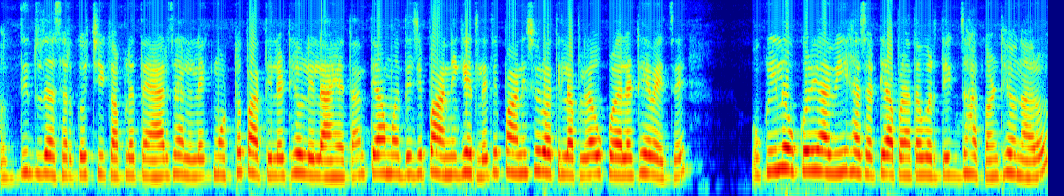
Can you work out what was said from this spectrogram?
अगदी दुधासारखं चीक आपलं तयार झालेलं एक मोठं पातेलं ठेवलेलं आहे आता. त्यामध्ये जे पाणी घेतलं ते पाणी सुरुवातीला आपल्याला उकळायला ठेवायचं आहे उकळी लवकर यावी ह्यासाठी आपण आता वरती एक झाकण ठेवणार आहोत.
